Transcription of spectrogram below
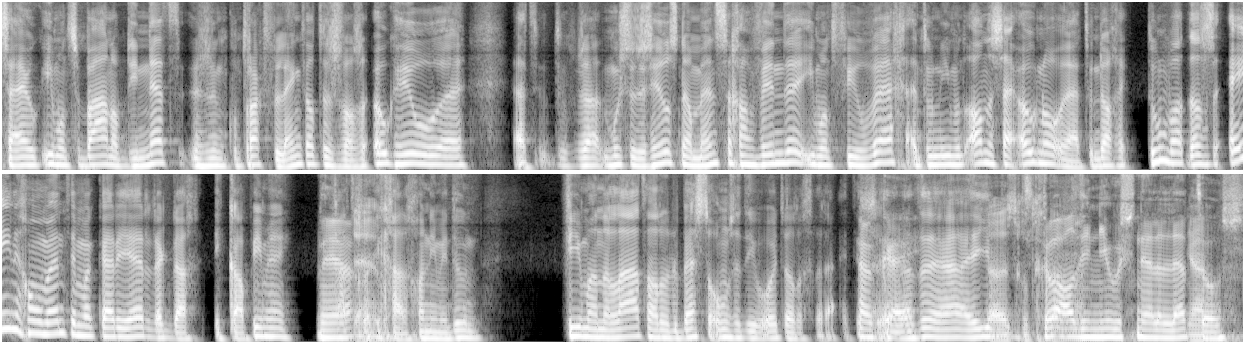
zei ook iemand zijn baan op die net zijn contract verlengd had. Dus was ook heel. eh, ja, toen- toen moesten dus heel snel mensen gaan vinden. Iemand viel weg. En toen iemand anders zei ook nog. Ja, toen dacht ik. Toen was, dat was het enige moment in mijn carrière dat ik dacht: ik kap hiermee. Ja. Ik, ga, ik ga het gewoon niet meer doen. Vier maanden later hadden we de beste omzet die we ooit hadden gedraaid. Dus, Oké. eh, dat, eh, Dat is goed Gewoon al die nieuwe snelle laptops.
